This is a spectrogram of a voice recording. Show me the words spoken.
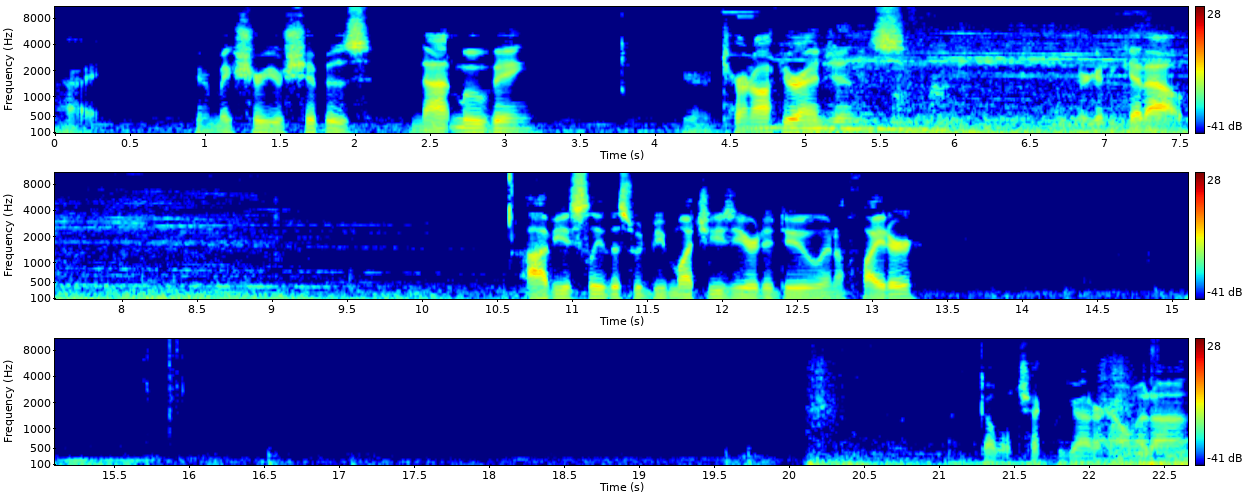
Alright. You're going to make sure your ship is not moving. You're going to turn off your engines. You're going to get out. Obviously, this would be much easier to do in a fighter. Double check we got our helmet on.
